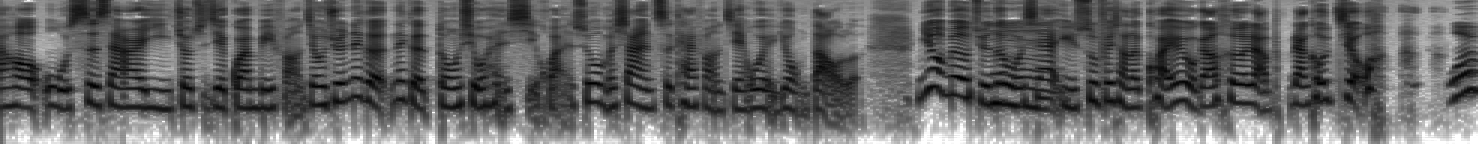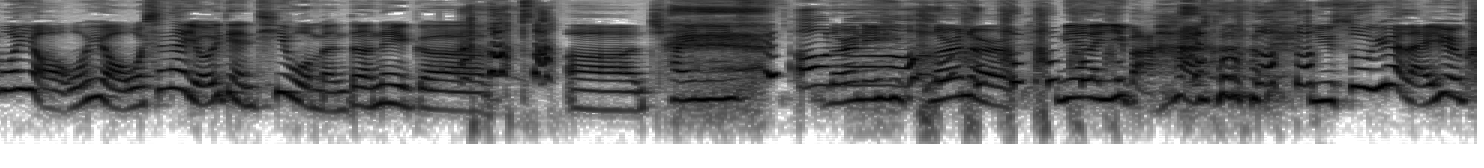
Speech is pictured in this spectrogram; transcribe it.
然后五四三二一就直接关闭房间，我觉得那个那个东西我很喜欢，所以我们上一次开房间我也用到了。你有没有觉得我现在语速非常的快？嗯、因为我刚刚喝了两两口酒。我我有我有，我现在有一点替我们的那个呃 Chinese learning、oh, no. learner 捏了一把汗，语速越来越快。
